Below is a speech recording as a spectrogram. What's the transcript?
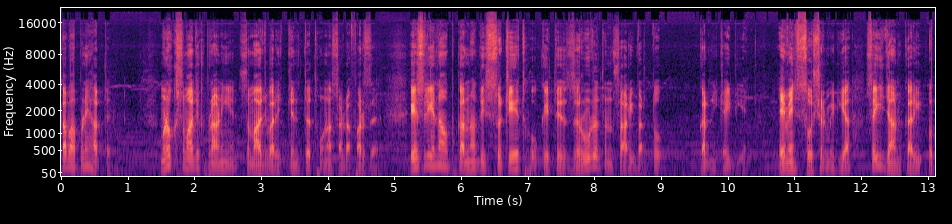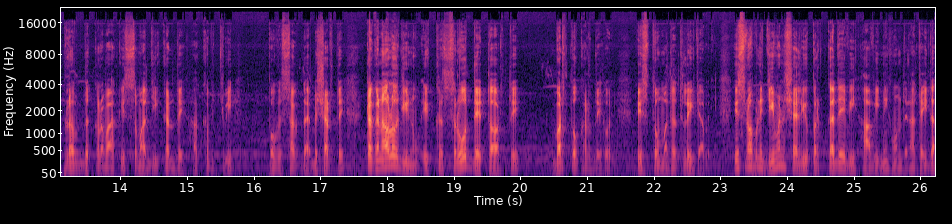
ਸਭ ਆਪਣੇ ਹੱਥ ਹੈ। ਮਨੁੱਖ ਸਮਾਜਿਕ ਪ੍ਰਾਣੀ ਹੈ। ਸਮਾਜ ਬਾਰੇ ਚਿੰਤਤ ਹੋਣਾ ਸਾਡਾ ਫਰਜ਼ ਹੈ। ਇਸ ਲਈ ਇਹਨਾਂ ਉਪਕਰਨਾਂ ਦੀ ਸੁਚੇਤ ਹੋ ਕੇ ਤੇ ਜ਼ਰੂਰਤ ਅਨੁਸਾਰੀ ਵਰਤੋਂ ਕਰਨੀ ਚਾਹੀਦੀ ਹੈ। ਐਵੇਂ ਸੋਸ਼ਲ ਮੀਡੀਆ ਸਹੀ ਜਾਣਕਾਰੀ ਉਪਲਬਧ ਕਰਵਾ ਕੇ ਸਮਾਜੀਕਰਨ ਦੇ ਹੱਕ ਵਿੱਚ ਵੀ ਪੁੱਗ ਸਕਦਾ ਹੈ। ਬਸ਼ਰਤੇ, ਟੈਕਨੋਲੋਜੀ ਨੂੰ ਇੱਕ ਸਰੋਤ ਦੇ ਤੌਰ ਤੇ ਵਰਤੋਂ ਕਰਦੇ ਹੋਏ ਇਸ ਤੋਂ ਮਦਦ ਲਈ ਜਾਵੇ। ਇਸ ਨੂੰ ਆਪਣੀ ਜੀਵਨ ਸ਼ੈਲੀ ਉੱਪਰ ਕਦੇ ਵੀ ਹਾਵੀ ਨਹੀਂ ਹੋਣ ਦੇਣਾ ਚਾਹੀਦਾ।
